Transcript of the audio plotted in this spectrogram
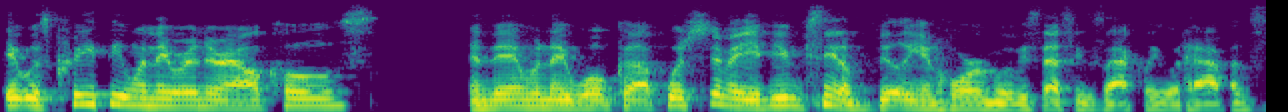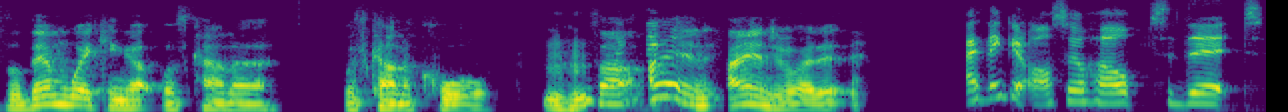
It was creepy when they were in their alcoves. And then when they woke up, which I mean, if you've seen a billion horror movies, that's exactly what happens. So them waking up was kind of was kind of cool. Mhm. So I I enjoyed it. I think it also helped that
